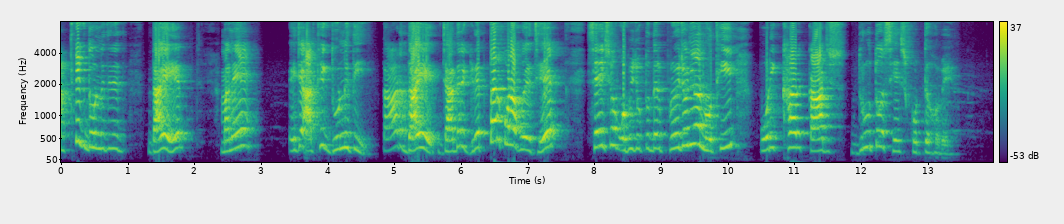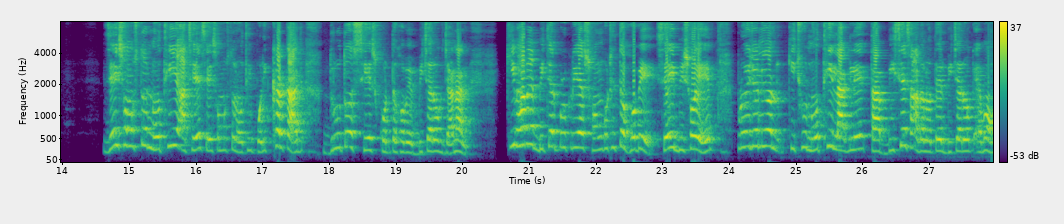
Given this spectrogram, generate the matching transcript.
আর্থিক দুর্নীতির দায়ে মানে এই যে আর্থিক দুর্নীতি, তার দায়ে যাদের গ্রেপ্তার করা হয়েছে সেই সব অভিযুক্তদের প্রয়োজনীয় নথি পরীক্ষার কাজ দ্রুত শেষ করতে হবে। যেই সমস্ত নথি আছে, সেই সমস্ত নথি পরীক্ষার কাজ দ্রুত শেষ করতে হবে, বিচারক জানান। কীভাবে বিচার প্রক্রিয়া সংগঠিত হবে সেই বিষয়ে প্রয়োজনীয় কিছু নথি লাগলে তা বিশেষ আদালতের বিচারক এবং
